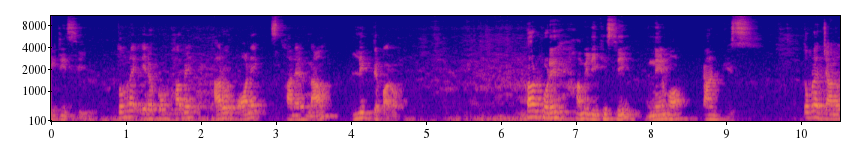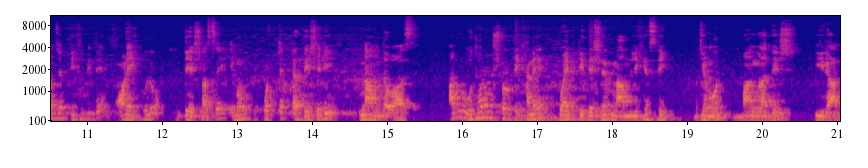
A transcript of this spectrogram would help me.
ইটিসি তোমরা এরকমভাবে আরও অনেক স্থানের নাম লিখতে পারো। তারপরে আমি লিখেছি নেম অফ কান্ট্রিজ তোমরা জানো যে পৃথিবীতে অনেকগুলো দেশ আছে এবং প্রত্যেকটা দেশেরই নাম দেওয়া আছে। আমি উদাহরণস্বরূপ এখানে কয়েকটি দেশের নাম লিখেছি, যেমন Bangladesh Iraq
